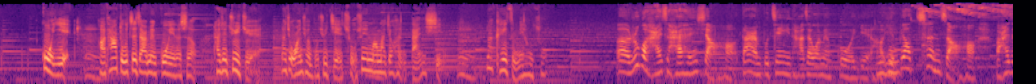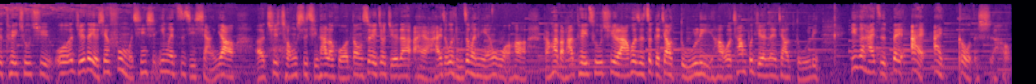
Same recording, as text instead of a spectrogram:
过夜，嗯，好，他独自在外面过夜的时候，他就拒绝，那就完全不去接触，所以妈妈就很担心，嗯，那可以怎么样做？呃，如果孩子还很小哈，当然不建议他在外面过夜哈，也不要趁早哈把孩子推出去。我觉得有些父母亲是因为自己想要呃去从事其他的活动，所以就觉得哎呀，孩子为什么这么黏我哈？赶快把他推出去啦，或者这个叫独立哈。我常不觉得那叫独立。一个孩子被爱爱够的时候。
